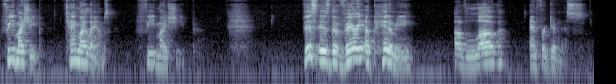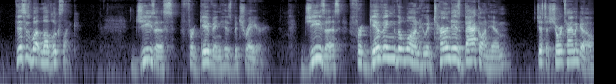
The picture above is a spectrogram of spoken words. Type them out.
Feed my sheep. Tend my lambs. Feed my sheep. This is the very epitome of love and forgiveness. This is what love looks like Jesus forgiving his betrayer, Jesus forgiving the one who had turned his back on him just a short time ago,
